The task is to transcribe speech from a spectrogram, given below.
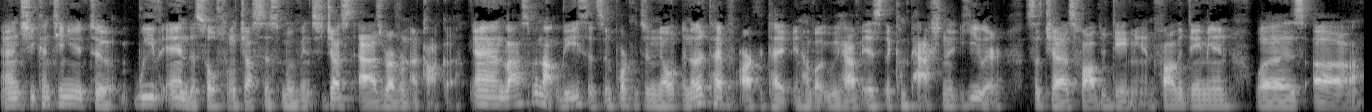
and she continued to weave in the social justice movements just as Reverend Akaka. And last but not least, it's important to note another type of archetype in Hawaii we have is the compassionate healer, such as Father Damien. Father Damien was uh,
